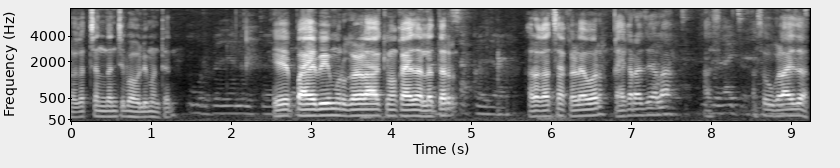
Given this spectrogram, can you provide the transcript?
रगतचंदनची बाहुली म्हणतात. हे पाय बी मुरगळला किंवा काय झालं तर रगात साकळल्यावर काय करायचं याला? असं उघडायचं. असं उघडायचं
